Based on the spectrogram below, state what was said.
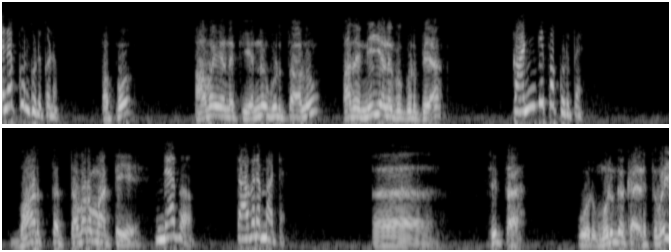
எனக்கும் கொடுக்கணும். அப்போ அவ எனக்கு என்ன கொடுத்தாலும் அதை நீ எனக்கு கொடுப்பியா? கண்டிப்பா கொடுப்பேன். வார்த்தை தவற மாட்டேயே. நெவர் தவற மாட்டேன். சித்தா ஒரு முருங்கைக்காய் எடுத்து வை.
